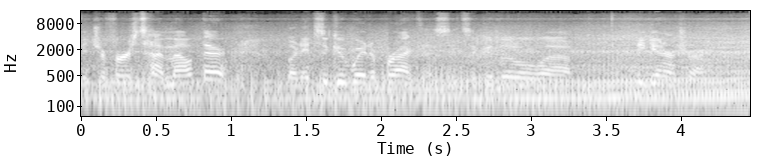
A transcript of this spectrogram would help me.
it's your first time out there, but it's a good way to practice. It's a good little uh, beginner track.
